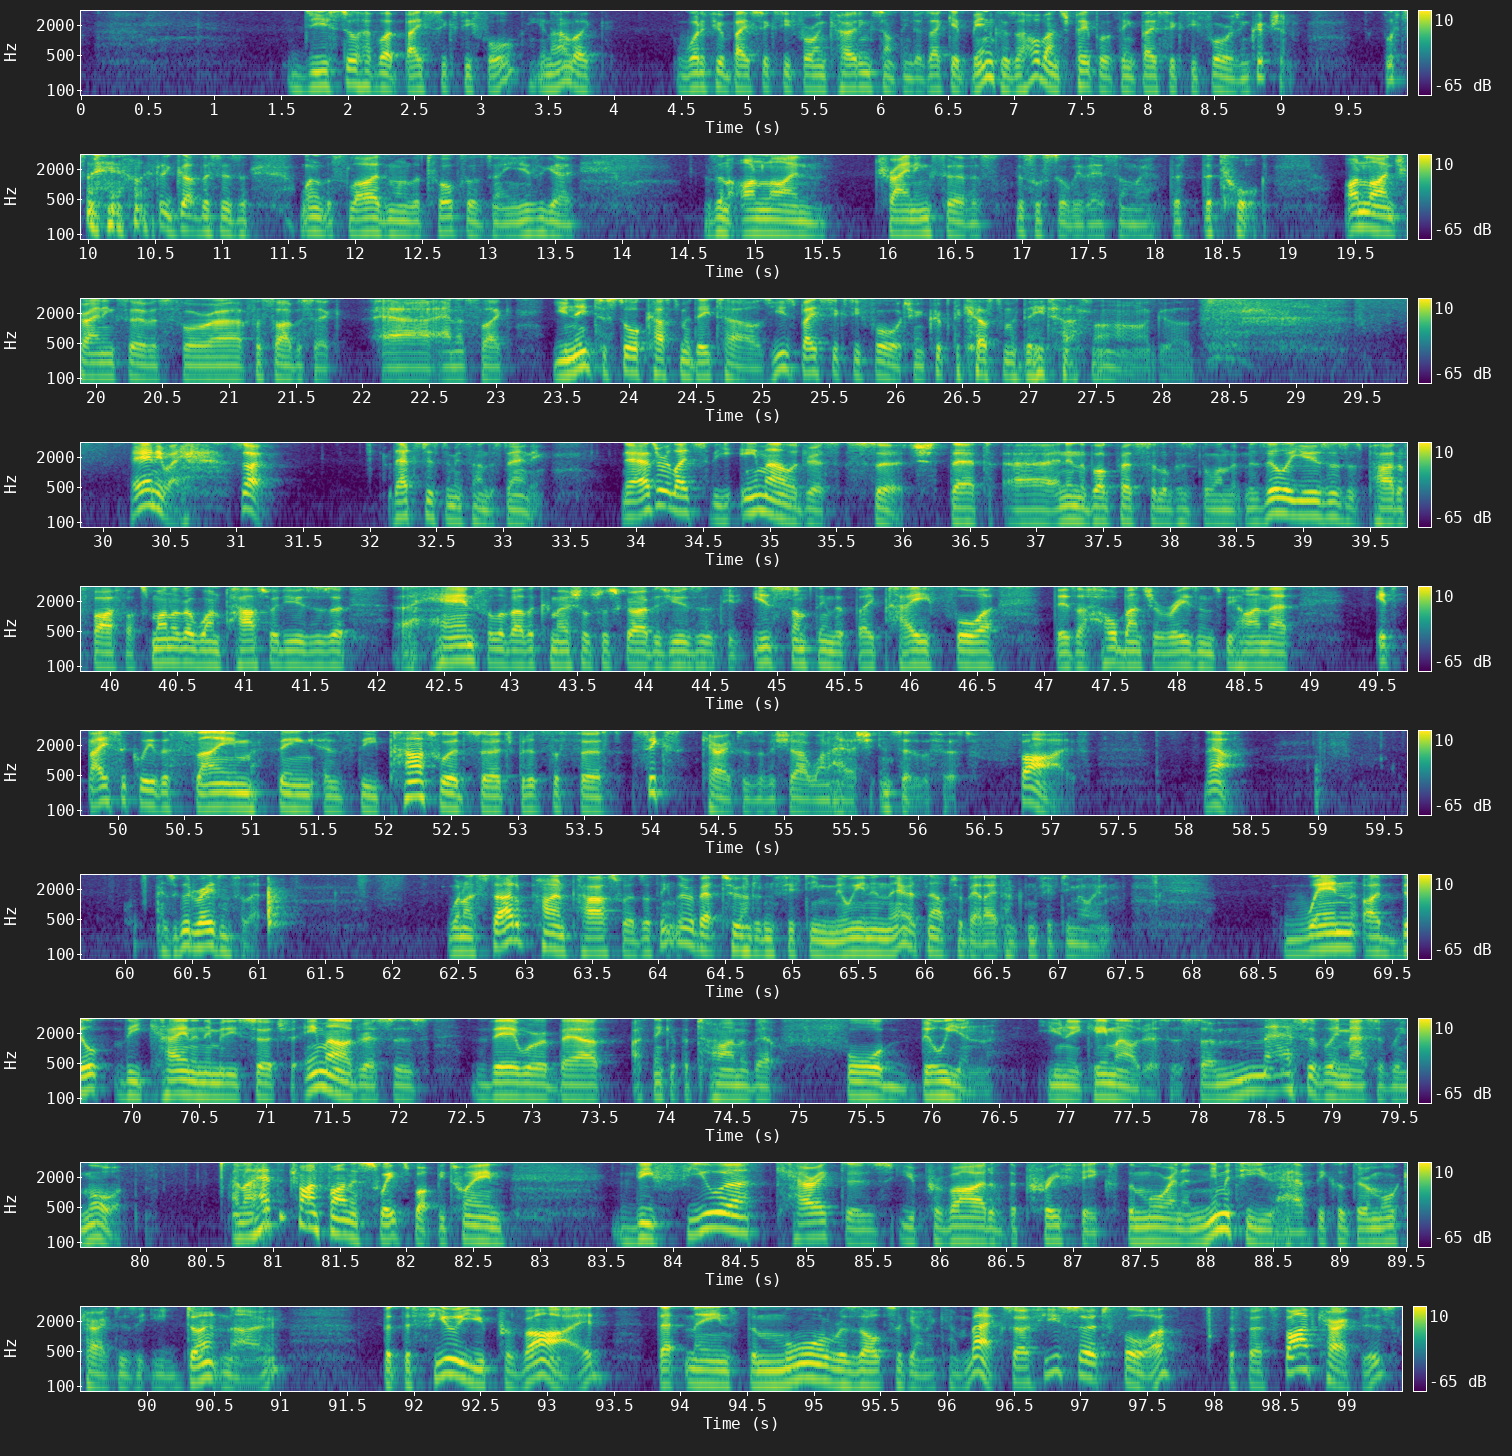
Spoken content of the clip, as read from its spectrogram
do you still have like base 64? You know, like what if you're base 64 encoding something? Does that get binned? Because a whole bunch of people think base 64 is encryption. Literally, I literally got this as one of the slides in one of the talks I was doing years ago. There's an online training service. This will still be there somewhere. The, the talk, online training service for uh, for cybersec, uh, and it's like you need to store customer details. Use base 64 to encrypt the customer details. Oh god. Anyway, so that's just a misunderstanding. Now, as it relates to the email address search, that uh, and in the blog post, so this is the one that Mozilla uses as part of Firefox Monitor. 1Password uses it. A handful of other commercial subscribers use it. It is something that they pay for. There's a whole bunch of reasons behind that. It's basically the same thing as the password search, but it's the first six characters of a SHA-1 hash instead of the first five. Now, there's a good reason for that when I started Pwned Passwords, I think there were about 250 million in there. It's now up to about 850 million. When I built the k-anonymity search for email addresses, there were about, I think at the time, about 4 billion unique email addresses. So massively, massively more. And I had to try and find this sweet spot between the fewer characters you provide of the prefix, the more anonymity you have because there are more characters that you don't know but the fewer you provide, that means the more results are going to come back. So if you search for the first five characters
